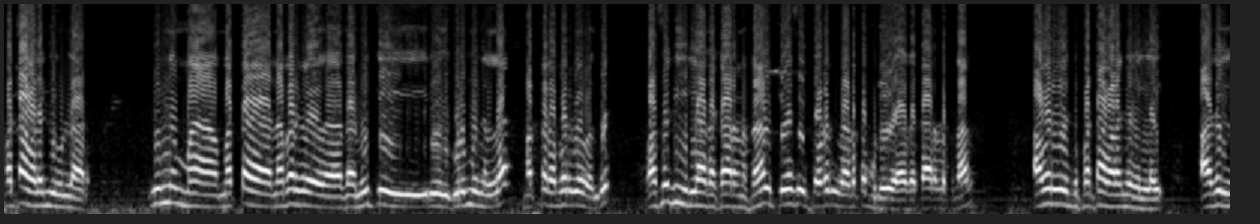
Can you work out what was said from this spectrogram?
பட்டா வழங்கி உள்ளார் இன்னும் மற்ற நபர்கள் அதாவது நூற்றி இருபது குடும்பங்களில் மற்ற நபர்கள் வந்து வசதி இல்லாத காரணத்தினால் கேஸை தொடர்ந்து நடத்த முடியாத காரணத்தினால் அவர்களுக்கு பட்டா வழங்கவில்லை. அதில்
